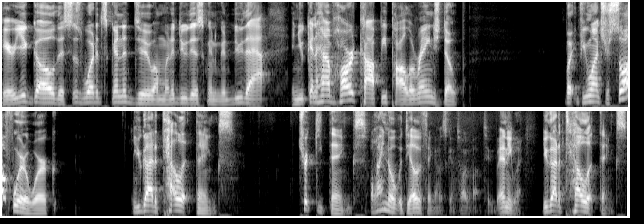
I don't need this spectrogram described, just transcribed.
Here you go. This is what it's going to do. I'm going to do this, I'm going to do that and you can have hard copy Pala range dope. But if you want your software to work, you got to tell it things, tricky things. Oh, I know what the other thing I was going to talk about too. But anyway, you got to tell it things.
